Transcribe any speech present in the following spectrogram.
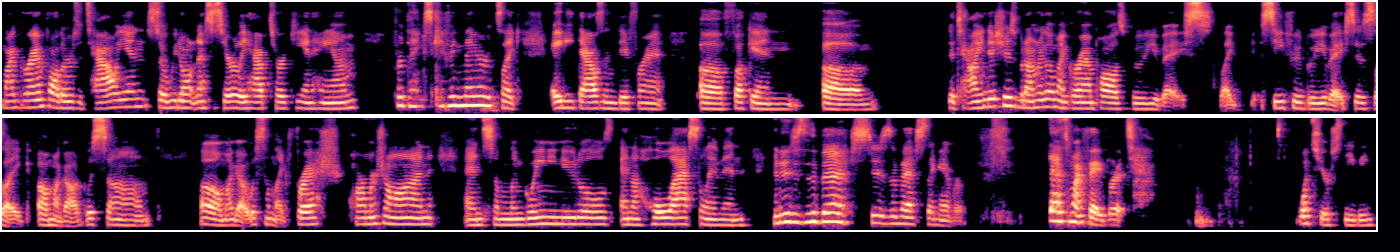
my grandfather is Italian, so we don't necessarily have turkey and ham for Thanksgiving there. It's like 80,000 different uh fucking um Italian dishes, but I'm gonna go with my grandpa's bouillabaisse, like seafood bouillabaisse is like, oh my god, with some oh my god, with some like fresh parmesan and some linguine noodles and a whole ass lemon. And it is the best. It is the best thing ever. That's my favorite. What's your Stevie?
